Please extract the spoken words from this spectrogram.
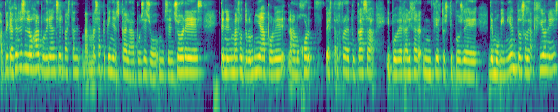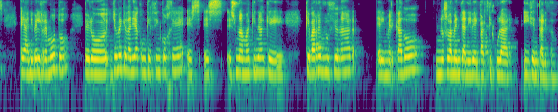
Aplicaciones en el hogar podrían ser bastante más a pequeña escala, pues eso, sensores, tener más autonomía, poder a lo mejor estar fuera de tu casa y poder realizar ciertos tipos de, movimientos o de acciones eh, a nivel remoto, pero yo me quedaría con que 5G es, es, una máquina que, que, va a revolucionar el mercado no solamente a nivel particular y centralizado.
